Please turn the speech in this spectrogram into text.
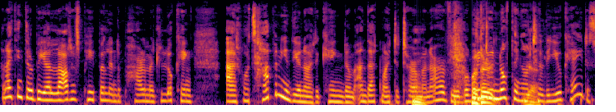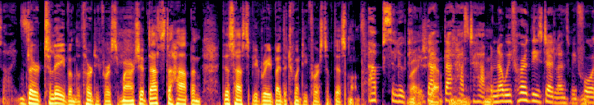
And I think there'll be a lot of people in the Parliament looking at what's happening in the United Kingdom and that might determine mm. our view. But Well, we'll do nothing yeah. until the UK decides. They're to leave on the 31st of March. If that's to happen, this has to be agreed by the 21st of this month. Absolutely, Right, that yeah. that has mm-hmm. to happen. Mm. Now we've heard these deadlines before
